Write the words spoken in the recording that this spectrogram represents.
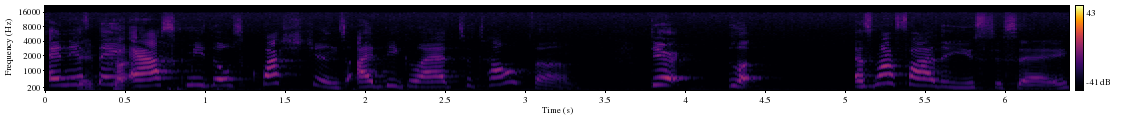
And if They they ask me those questions, I'd be glad to tell them. There, look, as my father used to say,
